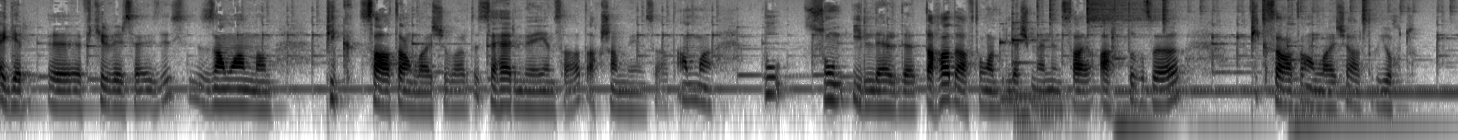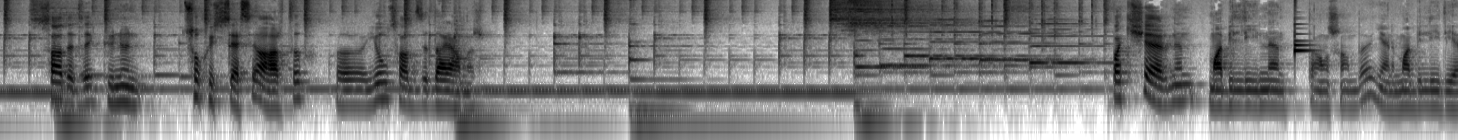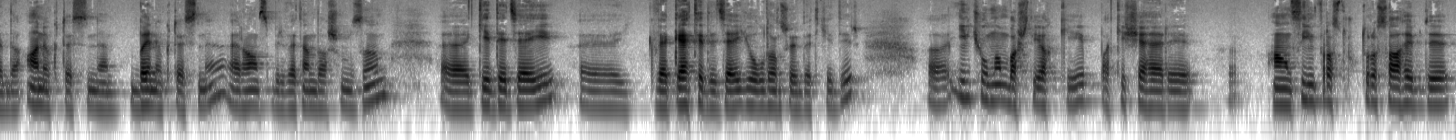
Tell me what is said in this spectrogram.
əgər e, fikir versəniz, zamanla pik saat anlayışı vardı. Səhər müəyyən saat, axşam müəyyən saat. Amma bu son illərdə daha da avtomobilləşmənin sayı artdıqca pik saatı anlayışı artıq yoxdur. Sadəcə günün çox hissəsi artıq e, yol sadəcə dayanır. Bakı şəhərinin mobilliyindən danışanda, yəni mobillik deyəndə A nöqtəsindən B nöqtəsinə hər hansı bir vətəndaşımızın e, gedəcəyi e, və qət edəcəyi yoldan söhbət gedir. E, ilk ondan başlayaq ki, Bakı şəhəri hansı infrastruktura sahibdir,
